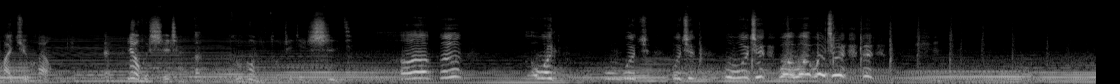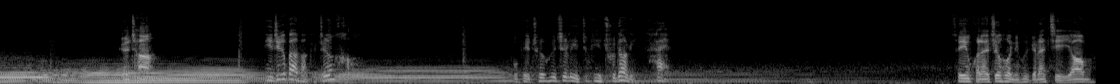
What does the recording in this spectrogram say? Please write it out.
快去快回，六个时辰足够你做这件事情。啊啊，我我去，我去，我去，我我我去。元昌，你这个办法可真好，不费吹灰之力就可以除掉李泰。崔英回来之后，你会给他解药吗？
